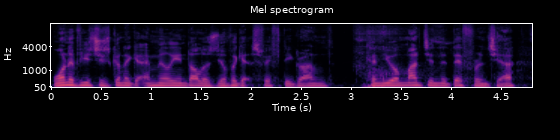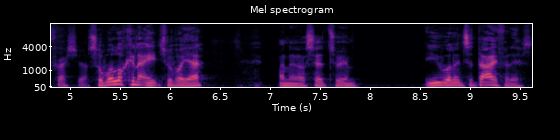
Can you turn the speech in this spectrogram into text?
One of you is going to get a million dollars, the other gets 50 grand. Can you imagine the difference, yeah? Pressure. So we're looking at each other, yeah? And then I said to him, Are you willing to die for this?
